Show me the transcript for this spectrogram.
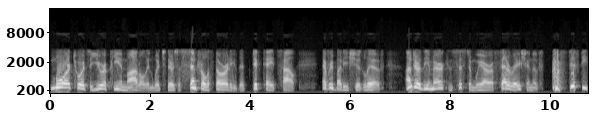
more towards a European model in which there's a central authority that dictates how everybody should live. Under the American system, we are a federation of 50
